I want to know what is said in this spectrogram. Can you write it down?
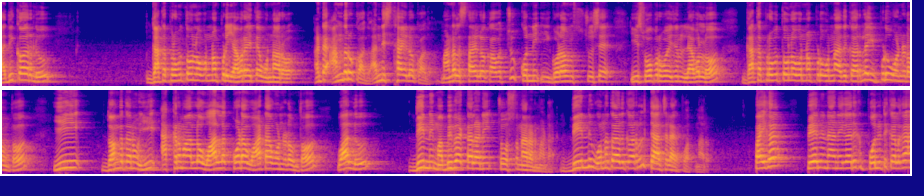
అధికారులు గత ప్రభుత్వంలో ఉన్నప్పుడు ఎవరైతే ఉన్నారో అంటే అందరూ కాదు అన్ని స్థాయిలో కాదు. మండల స్థాయిలో కావచ్చు కొన్ని ఈ గొడవన్స్ చూసే ఈ సూపర్వైజన్ లెవెల్లో గత ప్రభుత్వంలో ఉన్నప్పుడు ఉన్న అధికారులే ఇప్పుడు ఉండడంతో ఈ దొంగతనం ఈ అక్రమాల్లో వాళ్ళకు కూడా వాటా ఉండడంతో వాళ్ళు దీన్ని మభ్యపెట్టాలని చూస్తున్నారనమాట దీన్ని ఉన్నతాధికారులు తేల్చలేకపోతున్నారు. పైగా పేర్ని నాని గారికి పొలిటికల్గా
